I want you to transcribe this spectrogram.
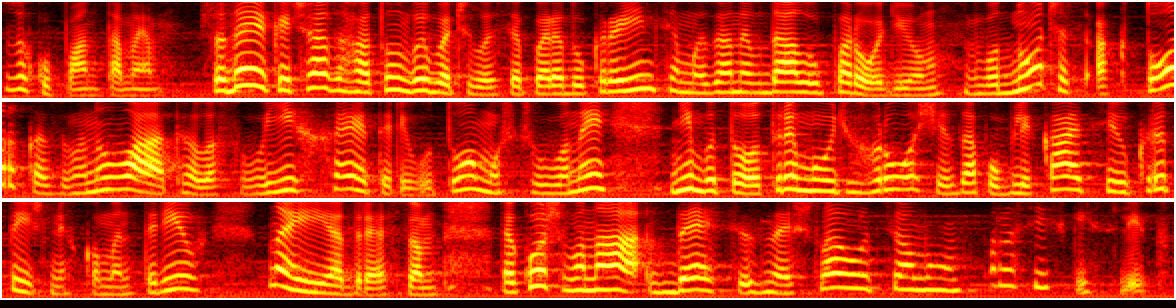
з окупантами. За деякий час Гатун вибачилася перед українцями за невдалу пародію. Водночас акторка звинуватила своїх хейтерів у тому, що вони нібито отримують гроші за публікацію критичних коментарів на її адресу. Також вона десь знайшла у цьому російський слід.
